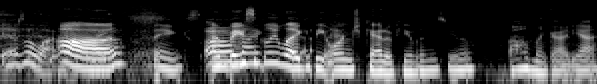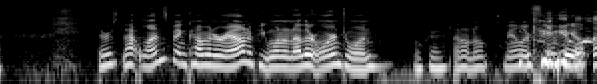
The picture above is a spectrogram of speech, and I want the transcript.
There's a lot. Aw, happening. thanks. Oh I'm basically like the orange cat of humans, you know. Oh my god, yeah. There's that one's been coming around. If you want another orange one, Okay. I don't know if it's male or female.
